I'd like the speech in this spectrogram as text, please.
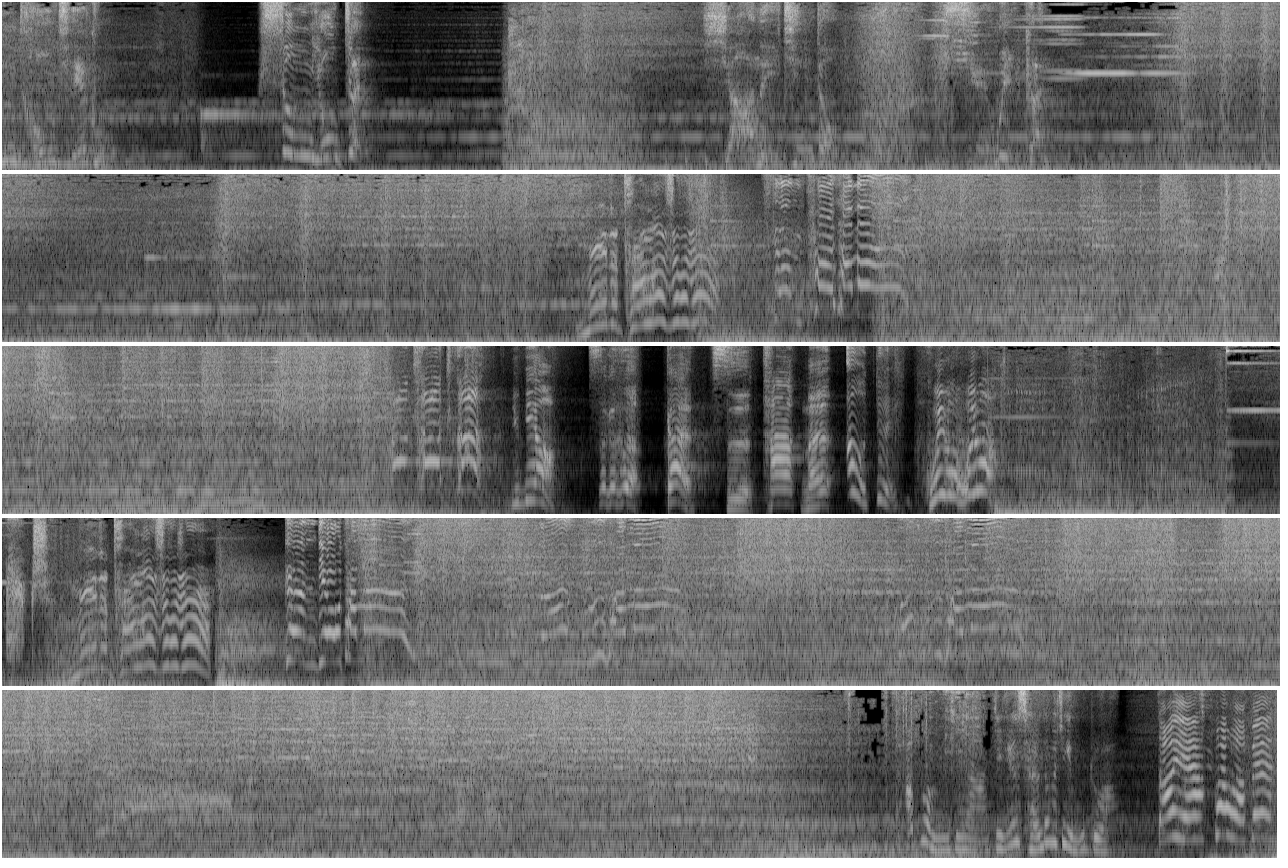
城头铁骨，声犹震；匣内金刀，血未干。没得谈了，是不是？咔！阅兵四个字，干死他们！哦，对，回我回我。Action！没得谈了，是不是？做，明星啊，几句词都记不住。导演换我呗。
